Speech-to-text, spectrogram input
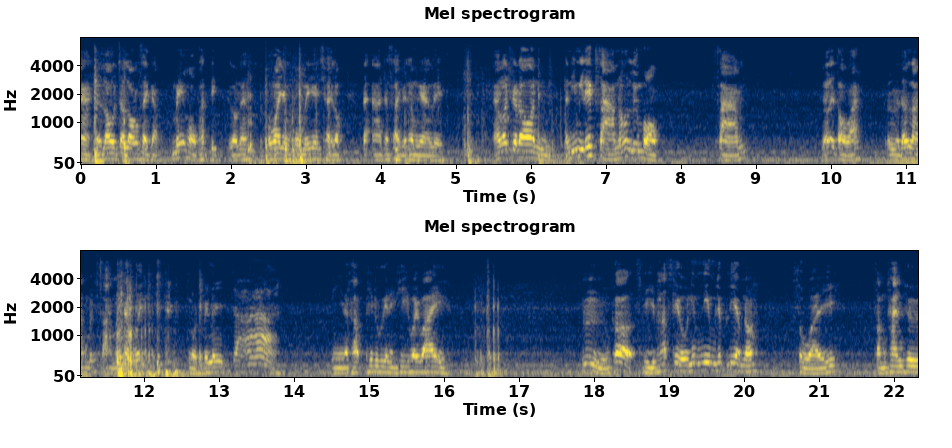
อะเดี๋ยวเราจะลองใส่กับไม่ห่อพลาสติกแล้วนะ เพราะว่ายังคงไม่ได้ใช้หรอก แต่อาจจะใส่ไปทำงานเลยอารอนกอร์ดอน อันนี้มีเลขสามเนาะลืมบอกสามแล้วอะไรต่อวะเออด้านหลังเป็นสามเหมือนกันเว้ยโหลดไปเลยจ้า นี่นะครับ ให้ดูกันอีกทีไวๆอืม ก็สีพาสเทลนิ่มๆเรียบๆเนาะสวยสำคัญคือ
